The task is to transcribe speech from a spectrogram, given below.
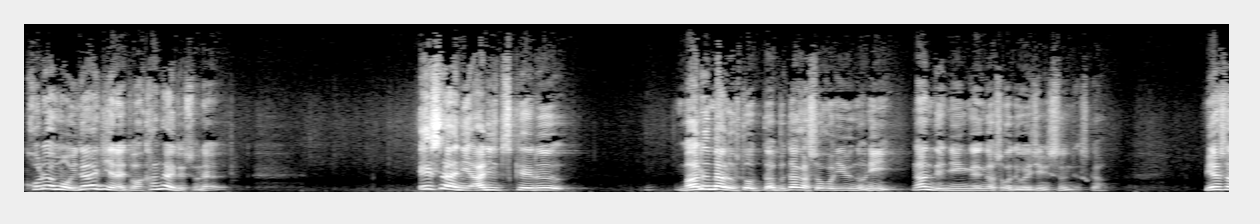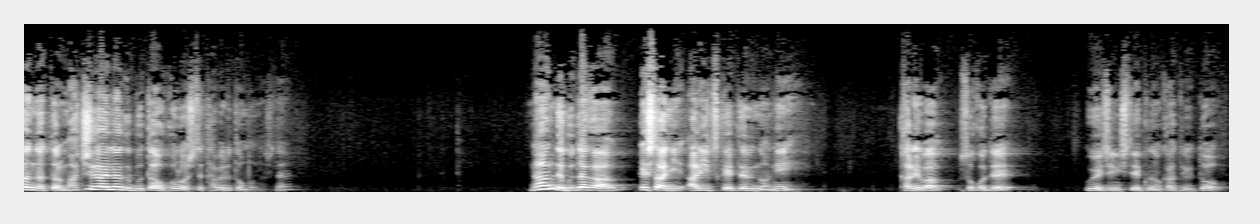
これはもうユダヤ人じゃないと分かんないですよね。餌にありつける丸々太った豚がそこにいるのになんで人間がそこで飢え死にするんですか？皆さんだったら間違いなく豚を殺して食べると思うんですね。なんで豚が餌にありつけてるのに彼はそこで飢え死にしていくのかというと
